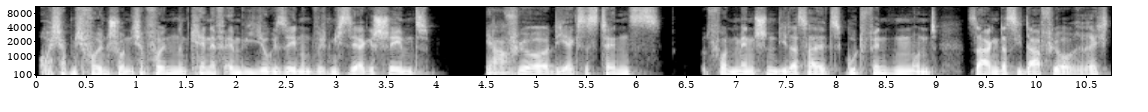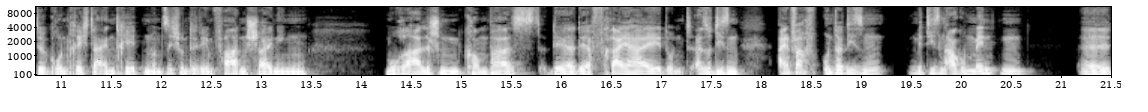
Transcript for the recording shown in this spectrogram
Oh, ich habe mich vorhin schon, ich habe vorhin ein KenFM-Video gesehen und ich mich sehr geschämt Ja. für die Existenz von Menschen, die das halt gut finden und sagen, dass sie dafür Rechte, Grundrechte eintreten und sich unter dem fadenscheinigen moralischen Kompass der, der Freiheit und also diesen, einfach unter diesen, mit diesen Argumenten äh,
